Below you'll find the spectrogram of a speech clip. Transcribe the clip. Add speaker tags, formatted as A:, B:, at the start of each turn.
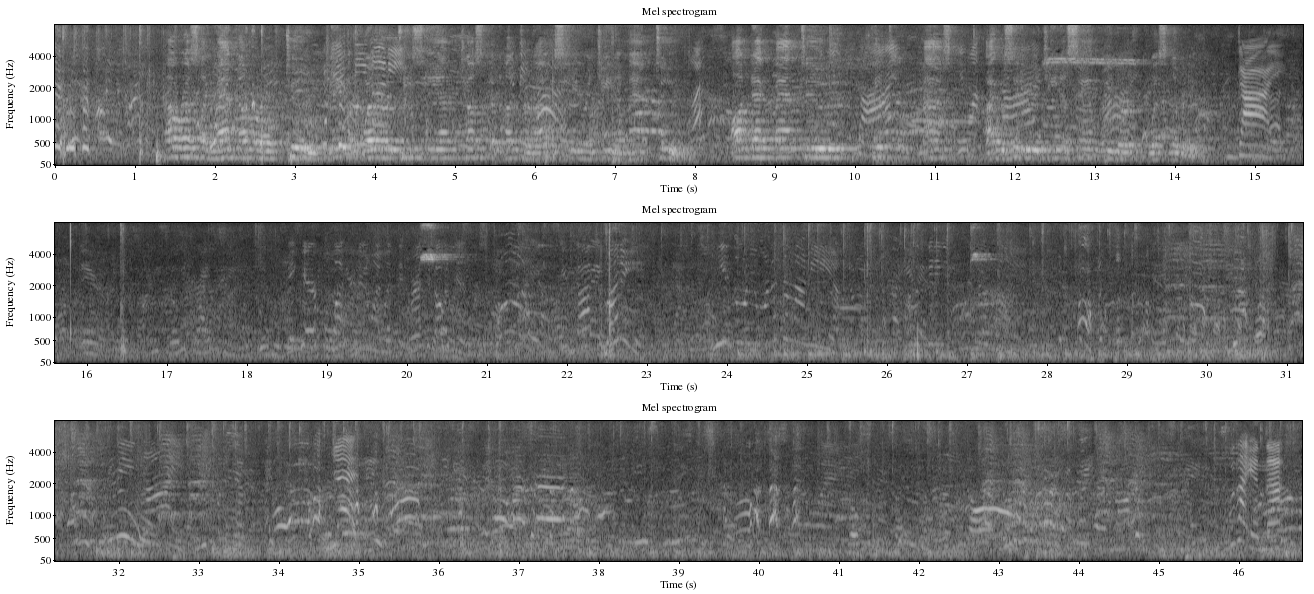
A: Now wrestling mat number two, Jacob Weber, TCM, Justin Hunter, Iowa City, Regina, mat two. On deck, mat two, Peyton Mask, Iowa City, Regina, Sam Weaver, West Liberty.
B: Die.
C: Was
B: I in that?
